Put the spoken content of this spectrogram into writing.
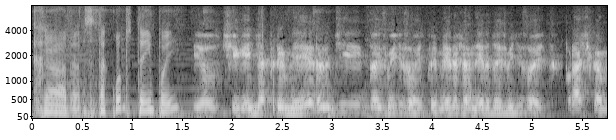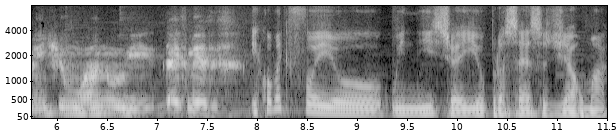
Cara, você tá quanto tempo aí? Eu cheguei dia 1 de 2018, 1 de janeiro de 2018. Praticamente um ano e dez meses. E como é que foi o, o início aí, o processo de arrumar a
